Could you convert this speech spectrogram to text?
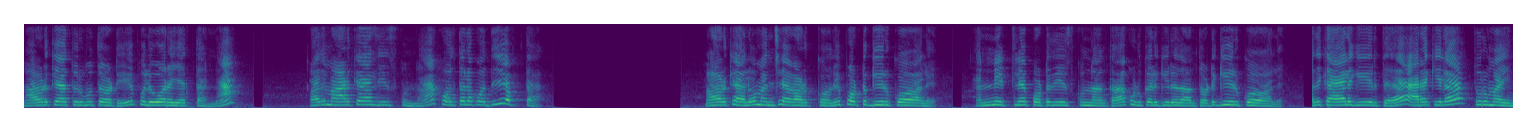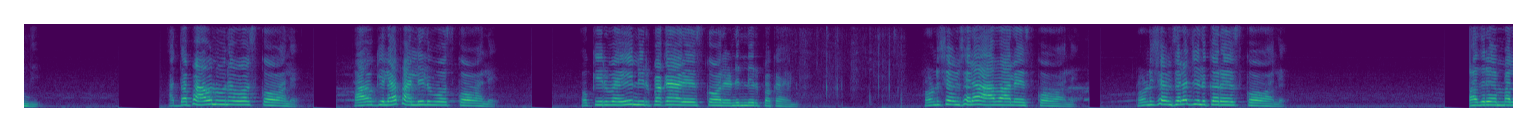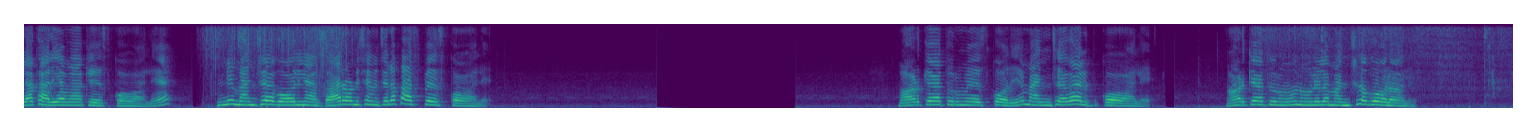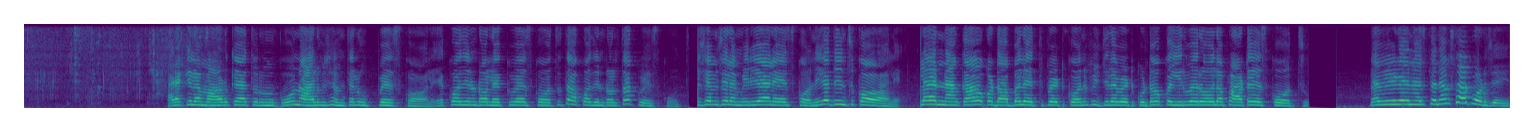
మామిడికాయ తురుముతోటి పులిహోర చేస్తానా అది మామిడికాయలు తీసుకున్నా కొలతల కొద్దీ చెప్తా. మామిడికాయలు మంచిగా కడుక్కొని పొట్టు గీరుకోవాలి. అన్ని ఇట్లే పొట్టు తీసుకున్నాక కుడుకలు గీర దాంతో గీరుకోవాలి. అది కాయలు గీరితే అరకిలో తురుమైంది. అద్దపావు పావు నూనె పోసుకోవాలి. పావు కిలో పల్లీలు పోసుకోవాలి. ఒక ఇరవై మిరపకాయలు వేసుకోవాలి ఎండిన మిరపకాయలు. రెండు చెంచాల ఆవాలు వేసుకోవాలి. రెండు చెంచాల జీలకర్ర వేసుకోవాలి. పది రెమ్మల కలియమాకు వేసుకోవాలి. అన్ని మంచిగా గోలినాక రెండు చెంచాల పసుపు వేసుకోవాలి. మామిడికాయ తురుము వేసుకొని మంచిగా కలుపుకోవాలి. మామిడికాయ తురుము నూనెలో మంచిగా గోలాలి. అరకిలో మామిడికాయ తురుముకు నాలుగు చెంచాలు ఉప్పు వేసుకోవాలి. ఎక్కువ తినటోళ్ళు ఎక్కువ వేసుకోవచ్చు తక్కువ తినటోళ్ళు తక్కువ వేసుకోవచ్చు. రెండు చెంచాల మిరియాలు వేసుకొని ఇక దించుకోవాలి. అన్నాక ఒక డబ్బాలు ఎత్తి పెట్టుకొని ఫ్రిడ్జ్లో పెట్టుకుంటే ఒక ఇరవై రోజుల పాటు వేసుకోవచ్చు. నా వీడియో నేస్తే నాకు సపోర్ట్ చేయండి.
